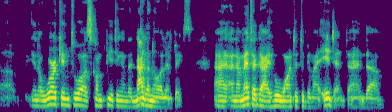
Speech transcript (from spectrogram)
uh, you know, working towards competing in the Nagano Olympics, and, and, I met a guy who wanted to be my agent, and um,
